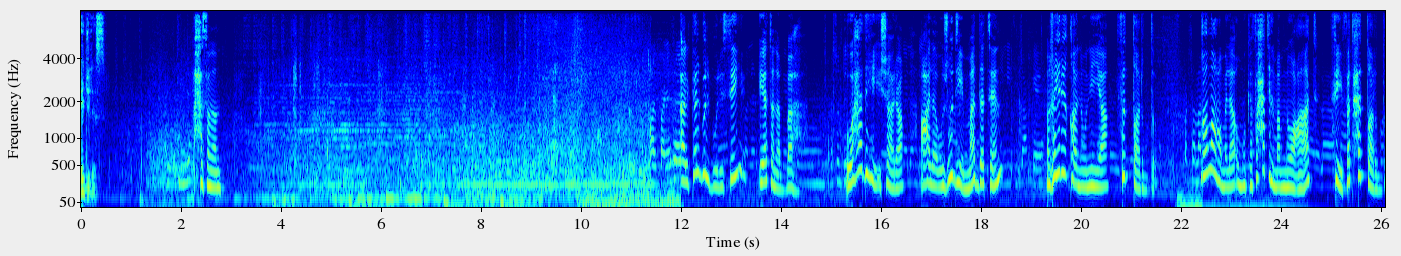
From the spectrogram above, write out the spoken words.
اجلس. حسنا. الكلب البوليسي يتنبه. وهذه إشارة على وجود مادة غير قانونية في الطرد. قام عملاء مكافحة الممنوعات في فتح الطرد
